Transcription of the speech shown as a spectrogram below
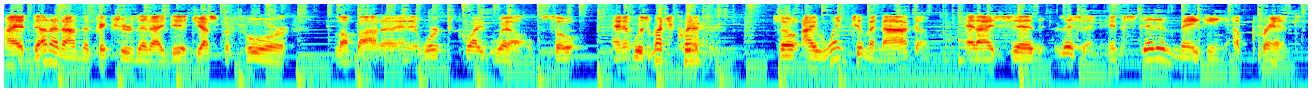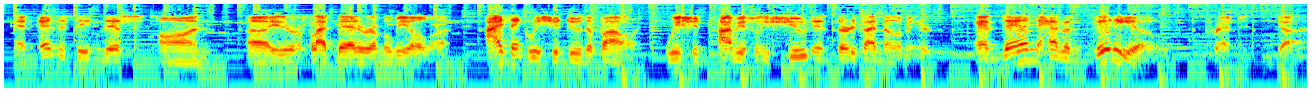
I had done it on the picture that I did just before Lambada, and it worked quite well. So, and it was much quicker. So I went to Menachem and I said, listen, instead of making a print and editing this on uh, either a flatbed or a moviola, I think we should do the following. We should obviously shoot in 35 millimeter and then have a video print done.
